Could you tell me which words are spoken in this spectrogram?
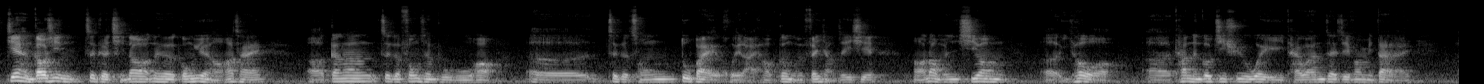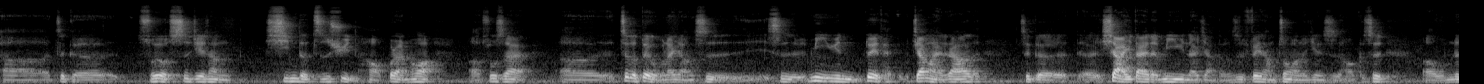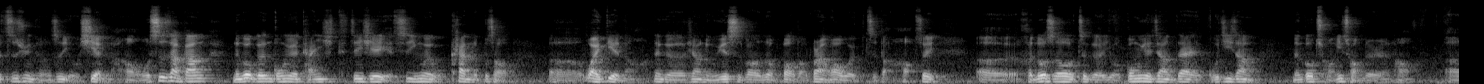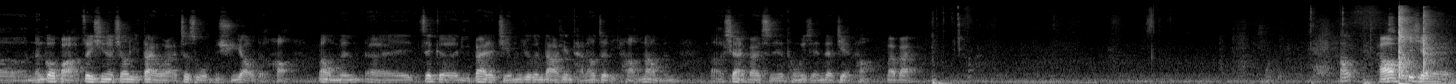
今天很高兴这个请到那个公院哈，他才呃刚刚这个风尘仆仆哈，呃这个从杜拜回来哈，跟我们分享这一些，好，那我们希望呃以后哦呃他能够继续为台湾在这方面带来呃这个所有世界上新的资讯哈，不然的话呃说实在呃这个对我们来讲是是命运对台将来大家这个呃下一代的命运来讲，可能是非常重要的一件事哈。可是呃我们的资讯可能是有限的哈。我事实上刚刚能够跟工业谈一这些，也是因为我看了不少呃外电哦，那个像《纽约时报》的这种报道，不然的话我也不知道哈。所以呃很多时候这个有工业这样在国际上能够闯一闯的人哈，呃能够把最新的消息带回来，这是我们需要的哈。那我们呃这个礼拜的节目就跟大家先谈到这里哈。那我们呃下礼拜时间同一时间再见哈，拜拜。好，好，谢谢。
